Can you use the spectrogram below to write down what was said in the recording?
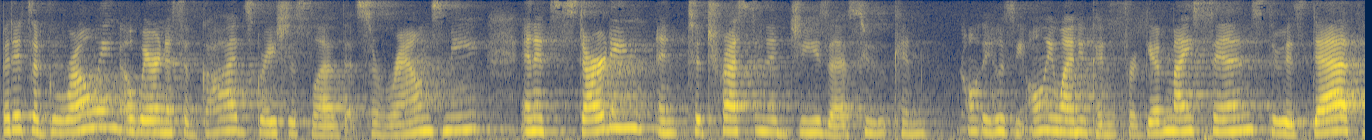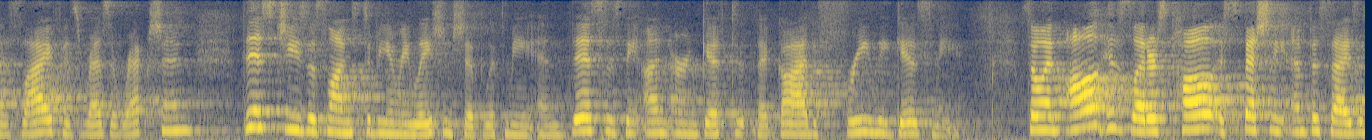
but it's a growing awareness of God's gracious love that surrounds me, and it's starting and to trust in a Jesus who can who's the only one who can forgive my sins through his death, his life, his resurrection. This Jesus longs to be in relationship with me, and this is the unearned gift that God freely gives me. So, in all his letters, Paul especially emphasizes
